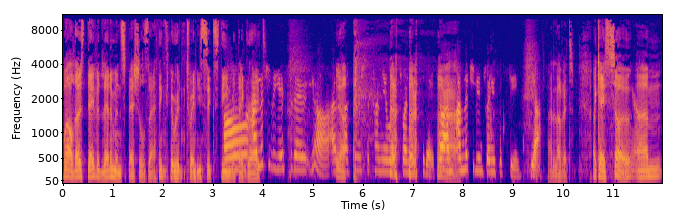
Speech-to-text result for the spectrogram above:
well, those David Letterman specials, I think they were in 2016, oh, but they're great. I literally yesterday. Yeah, I, Yeah. I finished the Kanye West one yesterday. So I'm I'm literally in 2016. Yeah. I love it. Okay, so Yeah. um,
